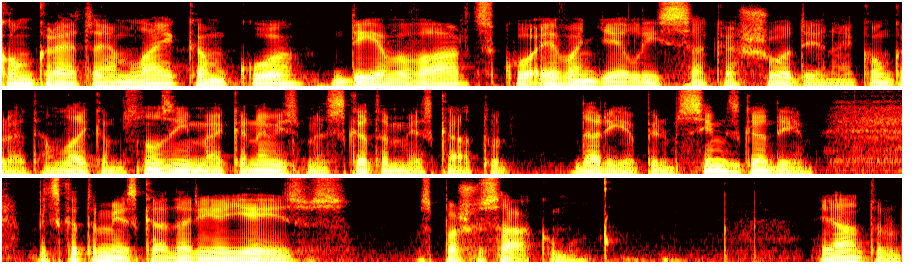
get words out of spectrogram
konkrētajam laikam, ko Dieva vārds, ko evaņģēlijas saka šodienai konkrētam laikam. Tas nozīmē, ka nevis mēs skatāmies, kā tur darīja pirms simts gadiem, bet skatāmies, kā darīja Jēzus uz pašu sākumu. Jā, tur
